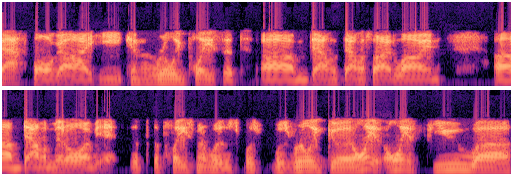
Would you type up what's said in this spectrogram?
fastball guy. He can really place it um, down down the sideline, um, down the middle. I mean, the, the placement was was was really good. Only only a few uh,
